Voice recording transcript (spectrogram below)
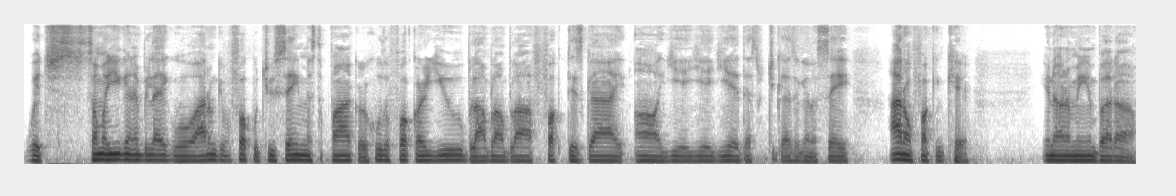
which some of you gonna be like, well, I don't give a fuck what you say, Mr. Parker. Who the fuck are you? Blah, blah, blah. Fuck this guy. Oh, yeah, yeah, yeah. That's what you guys are gonna say. I don't fucking care. You know what I mean? But, uh,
